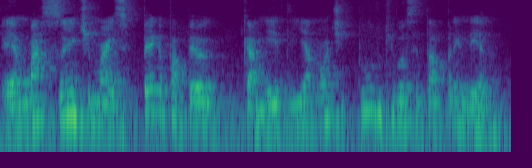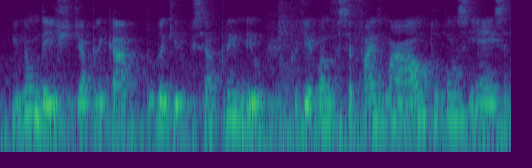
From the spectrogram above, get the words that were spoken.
é, maçante, mas pega papel e caneta e anote tudo que você está aprendendo. E não deixe de aplicar tudo aquilo que você aprendeu. Porque quando você faz uma autoconsciência,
